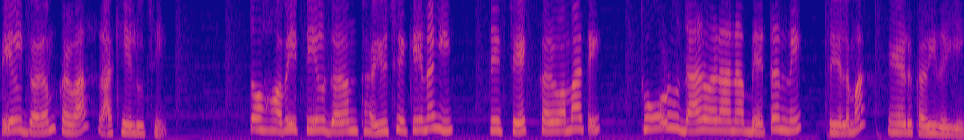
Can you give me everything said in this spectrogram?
તેલ ગરમ કરવા રાખેલું છે. તો હવે તેલ ગરમ થયું છે કે નહીં તે ચેક કરવા માટે થોડું દાળવડાના બેટરને તેલમાં એડ કરી દઈએ.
